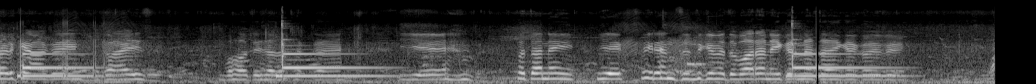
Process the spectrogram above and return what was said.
चढ़ के आ गए। गाइस बहुत ही ज़्यादा थक गए हैं। ये, पता नहीं, ये एक्सपीरियंस ज़िंदगी में दोबारा नहीं करना चाहेंगे कोई भी।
